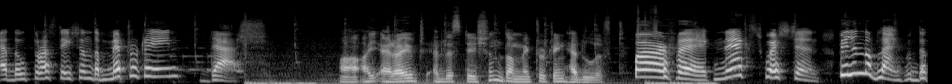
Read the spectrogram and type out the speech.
at the Uttara station, the metro train dash. Uh, I arrived at the station. The metro train had left. Perfect. Next question. Fill in the blank with the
